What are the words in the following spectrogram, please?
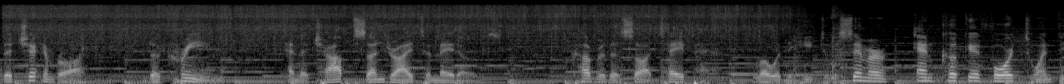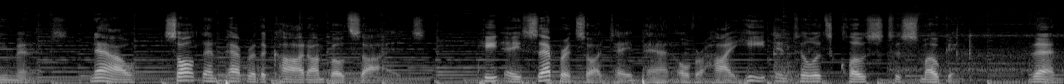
the chicken broth, the cream, and the chopped sun-dried tomatoes. Cover the saute pan, lower the heat to a simmer, and cook it for 20 minutes. Now, salt and pepper the cod on both sides. Heat a separate saute pan over high heat until it's close to smoking. Then,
